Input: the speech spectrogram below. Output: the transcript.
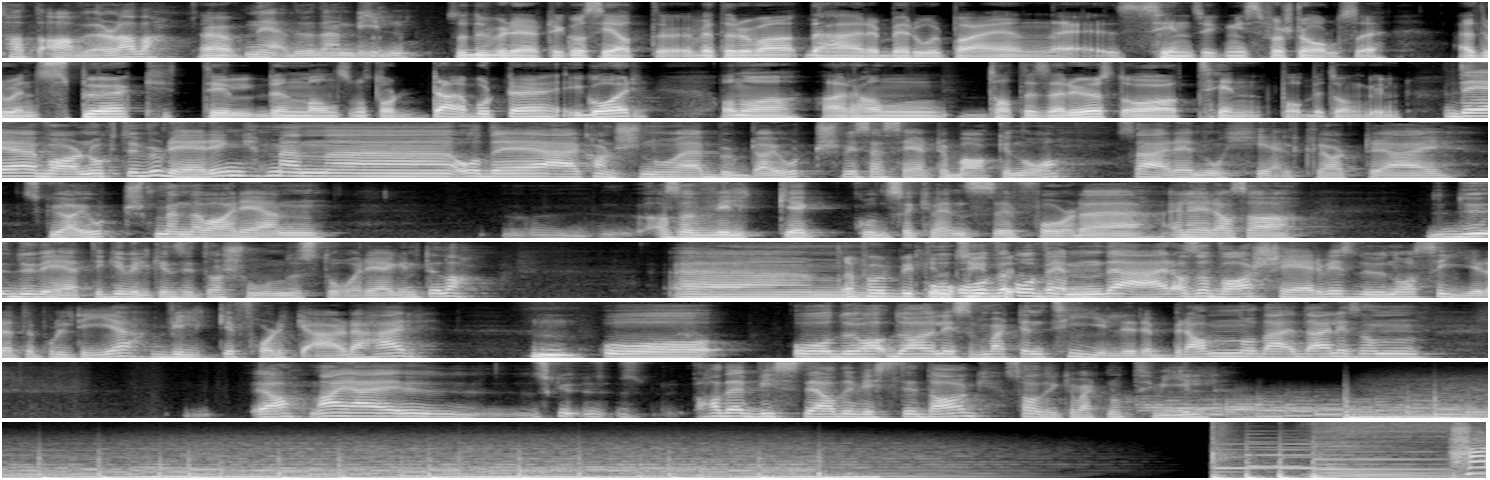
tatt avhør da, da. Ja. Nede ved den bilen. Så du vurderte ikke å si at vet dere hva, det her beror på en eh, sinnssyk misforståelse. Jeg dro en spøk til den mannen som står der borte i går, og nå har han tatt det seriøst og tent på betongbilen. Det var nok til vurdering, men, uh, og det er kanskje noe jeg burde ha gjort. Hvis jeg ser tilbake nå, så er det noe helt klart jeg skulle ha gjort. Men det var igjen Altså, hvilke konsekvenser får det Eller altså du, du vet ikke hvilken situasjon du står i, egentlig, da. Um, Ja, og, og, og hvem det er. Altså, hva skjer hvis du nå sier det til politiet? Hvilke folk er det her? Og, og du, har, du har liksom vært en tidligere brann, og det er, det er liksom Ja, nei, jeg skulle, Hadde jeg visst det jeg hadde visst i dag, så hadde det ikke vært noe tvil.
